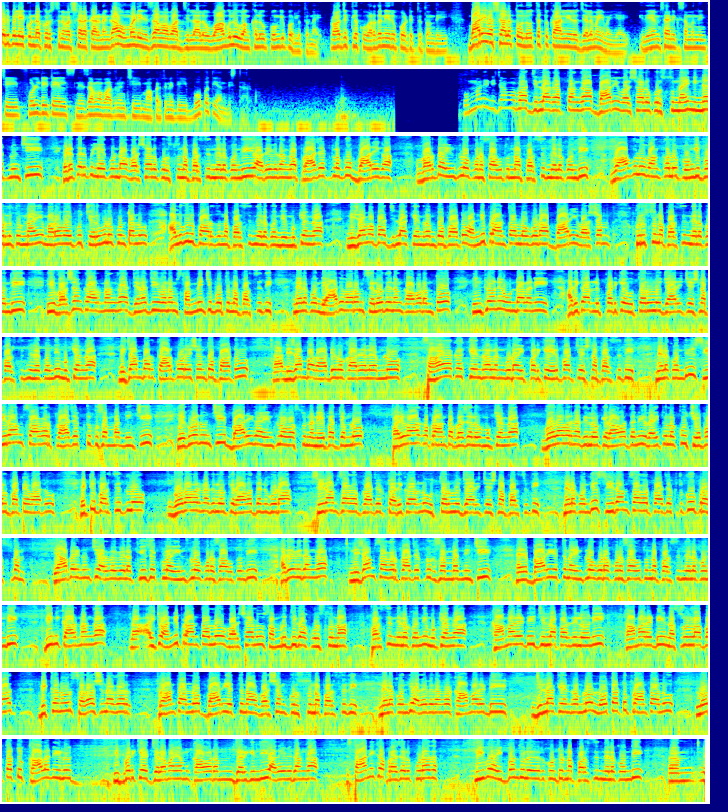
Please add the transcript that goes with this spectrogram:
తెరిపి లేకుండా కురుస్తున్న వర్షాల కారణంగా ఉమ్మడి నిజామాబాద్ జిల్లాలో వాగులు వంకలు పొంగి పొర్లుతున్నాయి. ప్రాజెక్టులకు వరద నీరు పోటెత్తుతుంది. భారీ వర్షాలతో లోతట్టు కాలనీలు జలమయమయ్యాయి. ఇదే అంశానికి సంబంధించి ఫుల్ డీటెయిల్స్ నిజామాబాద్ నుంచి మా ప్రతినిధి భూపతి అందిస్తారు. ఉమ్మడి నిజామాబాద్ జిల్లా వ్యాప్తంగా భారీ వర్షాలు కురుస్తున్నాయి. నిన్నటి నుంచి ఎడతెరిపి లేకుండా వర్షాలు కురుస్తున్న పరిస్థితి నెలకొంది. అదేవిధంగా ప్రాజెక్టులకు భారీగా వరద ఇంట్లో కొనసాగుతున్న పరిస్థితి నెలకొంది. వాగులు వంకలు పొంగి పొరులుతున్నాయి. మరోవైపు చెరువులు కుంటలు అలుగులు పారుతున్న పరిస్థితి నెలకొంది. ముఖ్యంగా నిజామాబాద్ జిల్లా కేంద్రంతో పాటు అన్ని ప్రాంతాల్లో కూడా భారీ వర్షం కురుస్తున్న పరిస్థితి నెలకొంది. ఈ వర్షం కారణంగా జనజీవనం స్తంభించిపోతున్న పరిస్థితి నెలకొంది. ఆదివారం సెలవు దినం కావడంతో ఇంట్లోనే ఉండాలని అధికారులు ఇప్పటికే ఉత్తర్వులు జారీ చేసిన పరిస్థితి నెలకొంది. ముఖ్యంగా నిజామాబాద్ కార్పొరేషన్తో పాటు నిజామాబాద్ ఆర్డీఓ కార్యాలయంలో సహాయక కేంద్రాలను కూడా ఇప్పటికే ఏర్పాటు చేసిన పరిస్థితి నెలకొంది. శ్రీరామ్ సాగర్ ప్రాజెక్టుకు సంబంధించి ఎగువ నుంచి భారీగా ఇంట్లో వస్తున్న నేపథ్యంలో పరివాహక ప్రాంత ప్రజలు ముఖ్యంగా గోదావరి నదిలోకి రావద్దని రైతులకు చేపలు పట్టేవారు. ఎట్టి పరిస్థితుల్లో గోదావరి నదిలోకి రావద్దని కూడా శ్రీరామ్ సాగర్ ప్రాజెక్టు అధికారులు ఉత్తర్వులు జారీ చేసిన పరిస్థితి నెలకొంది. శ్రీరామ్ సాగర్ ప్రాజెక్టుకు ప్రస్తుతం యాభై నుంచి అరవై వేల క్యూసెక్ల ఇన్ఫ్లో కొనసాగుతుంది. అదేవిధంగా నిజాం సాగర్ ప్రాజెక్టుకు సంబంధించి భారీ ఎత్తున ఇన్ఫ్లో కూడా కొనసాగుతున్న పరిస్థితి నెలకొంది. దీని కారణంగా ఇటు అన్ని ప్రాంతాల్లో వర్షాలు సమృద్ధిగా కురుస్తున్న పరిస్థితి నెలకొంది. ముఖ్యంగా కామారెడ్డి జిల్లా పరిధిలోని కామారెడ్డి నసరుల్లాబాద్ బిక్కనూర్ సదాశివనగర్ ప్రాంతాల్లో భారీ ఎత్తున వర్షం కురుస్తున్న పరిస్థితి నెలకొంది. అదేవిధంగా కామారెడ్డి జిల్లా కేంద్రంలో లోతట్టు ప్రాంతాలు లోతట్టు కాలనీలు ఇప్పటికే జలమయం కావడం జరిగింది. అదేవిధంగా స్థానిక ప్రజలు కూడా తీవ్ర ఇబ్బందులు ఎదుర్కొంటున్న పరిస్థితి నెలకొంది.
